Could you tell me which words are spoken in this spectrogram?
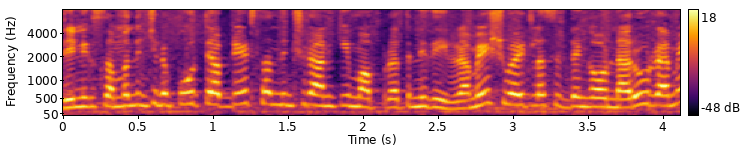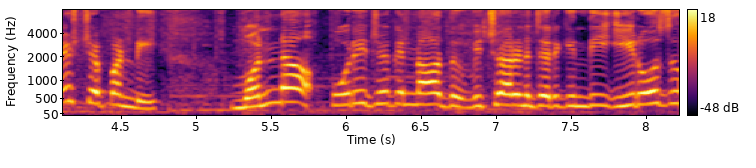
దీనికి సంబంధించిన పూర్తి అప్డేట్స్ అందించడానికి మా ప్రతినిధి రమేష్ వైట్ల సిద్ధంగా ఉన్నారు. రమేష్ చెప్పండి. మొన్న పూరి జగన్నాథ్ విచారణ జరిగింది. ఈ రోజు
